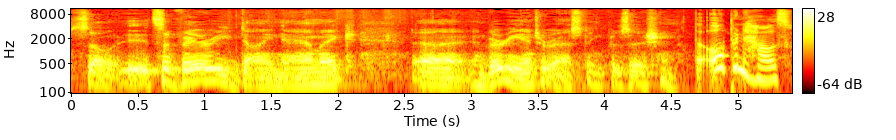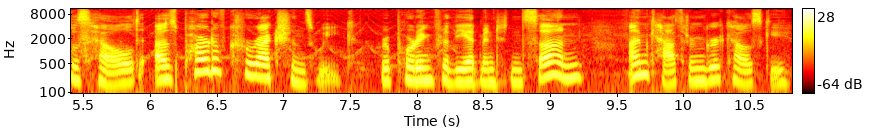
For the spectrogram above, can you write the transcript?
So it's a very dynamic uh, and very interesting position. The open house was held as part of Corrections Week. Reporting for the Edmonton Sun, I'm Catherine Griwkowsky.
